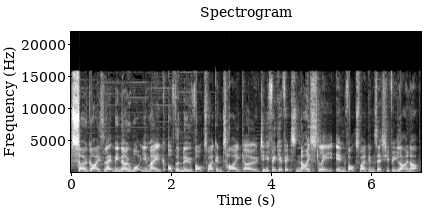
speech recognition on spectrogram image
So guys, let me know what you make of the new Volkswagen Taigo. Do you think it fits nicely in Volkswagen's SUV lineup?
